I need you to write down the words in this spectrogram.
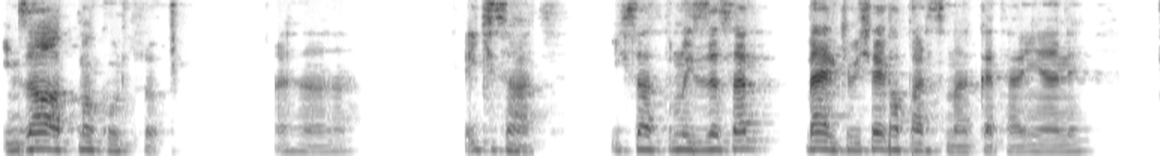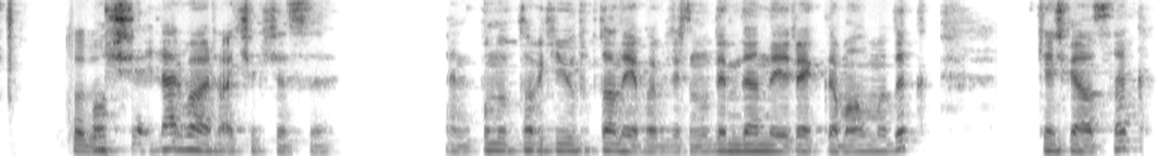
İmza atma kursu. Aha. İki saat. İki saat bunu izlesen belki bir şey kaparsın hakikaten yani. Tabii. Hoş şeyler var açıkçası. Yani bunu tabii ki YouTube'dan da yapabilirsin. Udemy'den de reklam almadık. Keşke alsak.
